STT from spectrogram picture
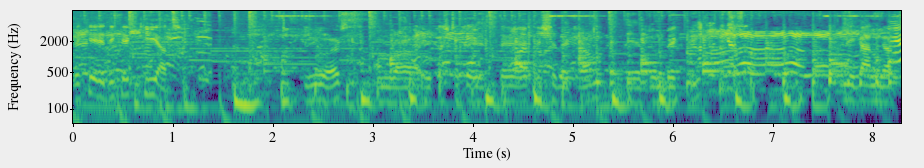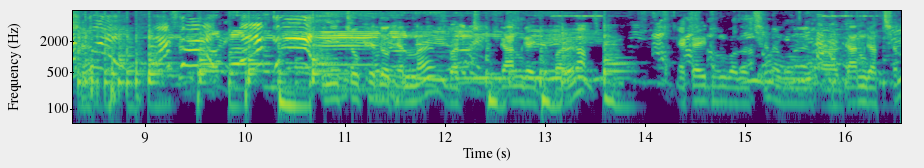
দেখি এদিকে কি আছে। ভিউয়ার্স আমরা এই পাশটাতে এসে দেখলাম যে একজন ব্যক্তি। তিনি গান গাচ্ছেন তিনি চোখে দেখেন না বাট গান গাইতে পারেন। একাই ঢোল বাজাচ্ছেন এবং গান গাচ্ছেন।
